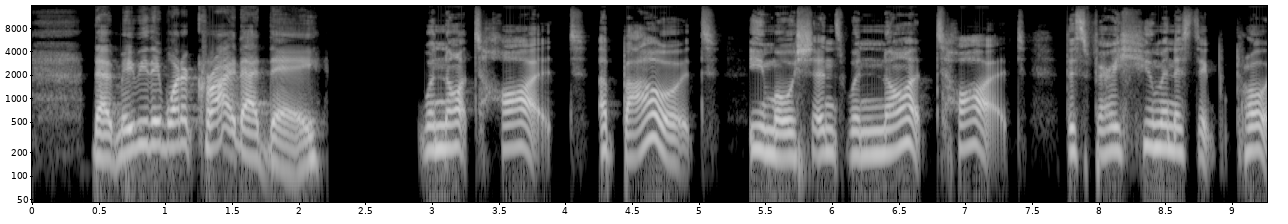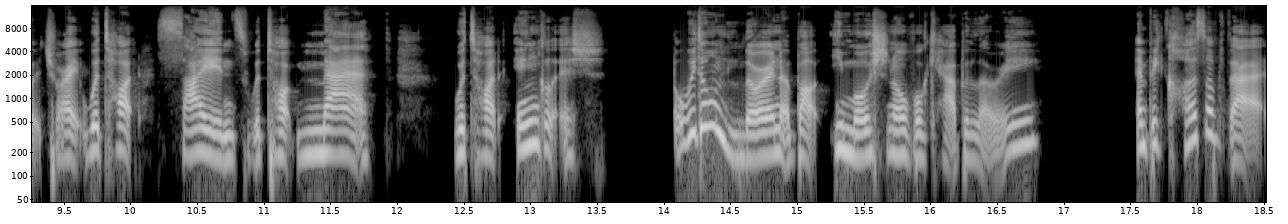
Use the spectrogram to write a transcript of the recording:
that maybe they want to cry that day. We're not taught about emotions. We're not taught this very humanistic approach, right? We're taught science, we're taught math, we're taught English, but we don't learn about emotional vocabulary. And because of that,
